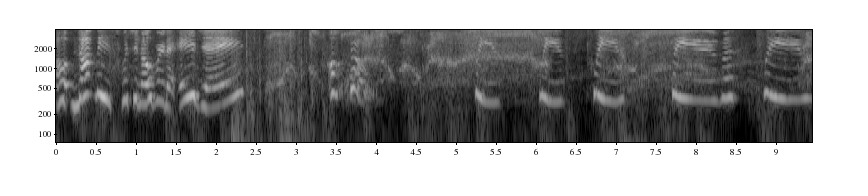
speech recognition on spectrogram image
oh, not me switching over to AJ. Oh no! Please, please, please, please, please.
